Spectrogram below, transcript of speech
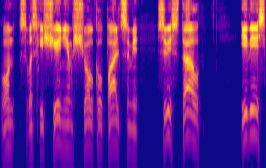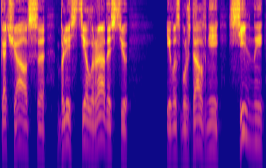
Он с восхищением щелкал пальцами, свистал и весь качался, блестел радостью и возбуждал в ней сильный,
